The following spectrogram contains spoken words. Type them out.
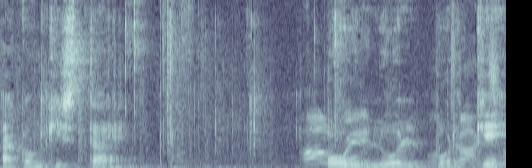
a conquistar. Oh, lol, ¿por qué?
